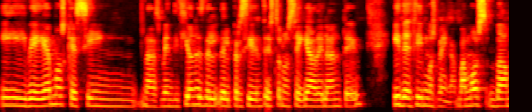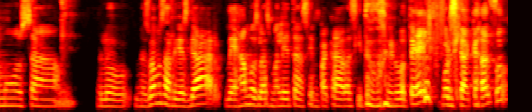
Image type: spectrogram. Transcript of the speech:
y veíamos que sin las bendiciones del, presidente esto no seguía adelante y decimos, venga, vamos, vamos a, nos vamos a arriesgar, dejamos las maletas empacadas y todo en el hotel, por si acaso,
